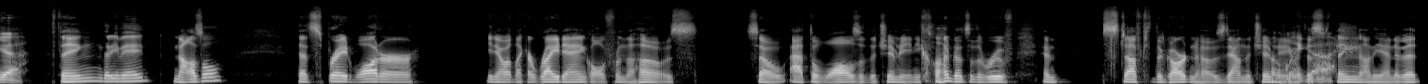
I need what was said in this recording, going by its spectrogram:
Yeah. thing that he made, nozzle, that sprayed water, you know, at like a right angle from the hose. So at the walls of the chimney. And he climbed onto the roof and stuffed the garden hose down the oh chimney my with this thing on the end of it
